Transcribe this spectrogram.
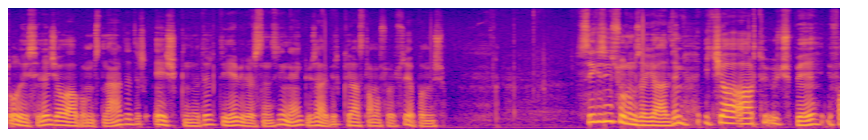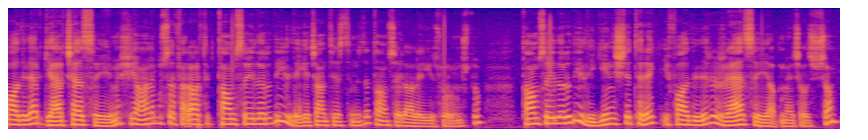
Dolayısıyla cevabımız nerededir? E şıkkındadır diyebilirsiniz. Yine güzel bir kıyaslama sorusu yapılmış. 8. sorumuza geldim. 2a artı 3b ifadeler gerçel sayıymış. Yani bu sefer artık tam sayıları değil de geçen testimizde tam sayılarla ilgili sorulmuştu. Tam sayıları değil de genişleterek ifadeleri reel sayı yapmaya çalışacağım.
